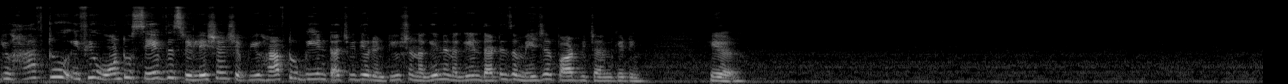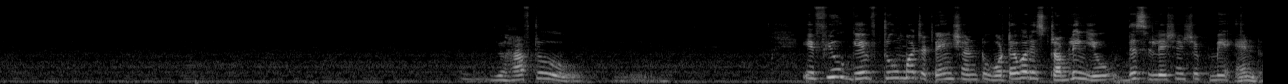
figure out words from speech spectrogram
you have to if you want to save this relationship you have to be in touch with your intuition again and again. That is a major part which i am getting here. You have to if you give too much attention to whatever is troubling you this relationship may end.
